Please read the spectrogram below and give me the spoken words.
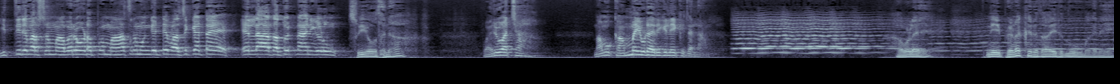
ഇത്തിരി വർഷം അവരോടൊപ്പം ആശ്രമം കെട്ടി വസിക്കട്ടെ എല്ലാ തത്വജ്ഞാനികളും. സുയോധന. വരൂ അച്ഛ. നമുക്ക് അമ്മയുടെ അരികിലേക്ക് ചെല്ലാം. അവളെ നീ പിണക്കരുതായിരുന്നു മകനെ.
